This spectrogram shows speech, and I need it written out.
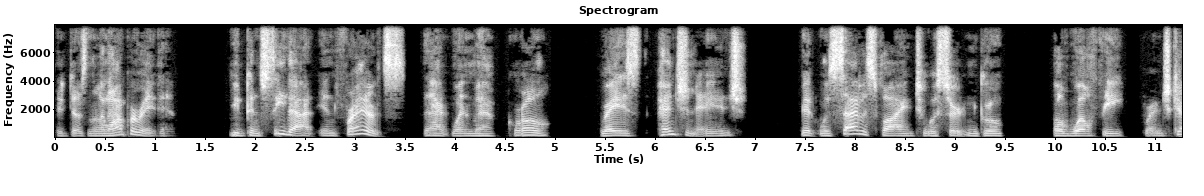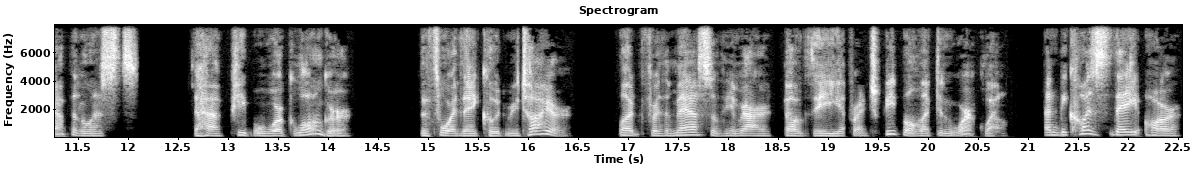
it does not operate in. You can see that in France, that when Macron raised the pension age, it was satisfying to a certain group of wealthy French capitalists to have people work longer before they could retire. But for the mass of the American, of the French people, that didn't work well. And because they are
